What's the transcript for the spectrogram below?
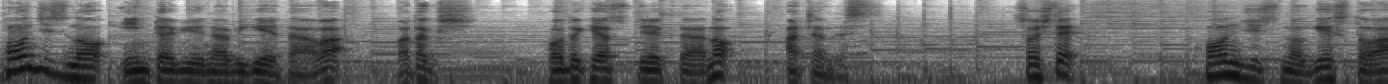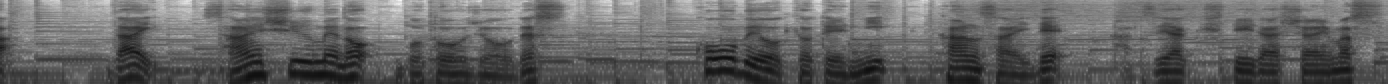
本日のインタビューナビゲーターは私、ポッドキャストディレクターのあっちゃんです。そして本日のゲストは第3週目のご登場です。神戸を拠点に関西で活躍していらっしゃいます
